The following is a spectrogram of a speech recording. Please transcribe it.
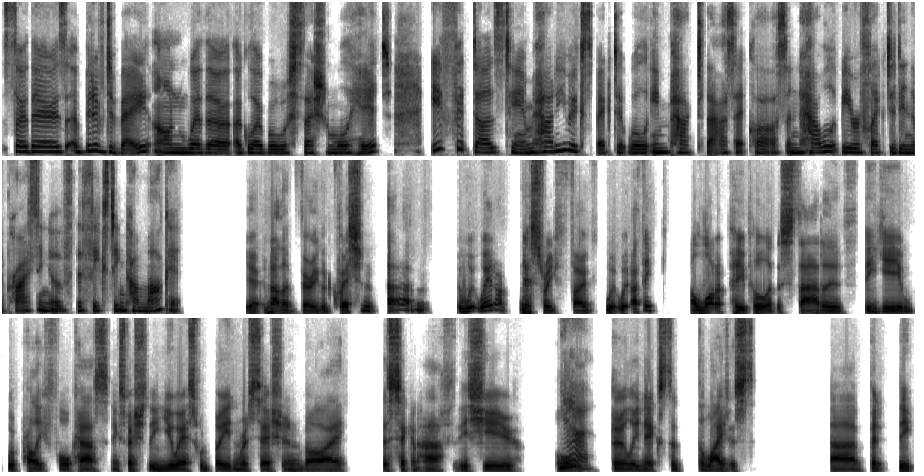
so there's a bit of debate on whether a global recession will hit. If it does, Tim, how do you expect it will impact the asset class and how will it be reflected in the pricing of the fixed income market? Yeah, another very good question. Um, we're not necessarily folk. I think a lot of people at the start of the year were probably forecasting, especially the US, would be in recession by the second half of this year or Yeah. early next at the latest. Uh, but the,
